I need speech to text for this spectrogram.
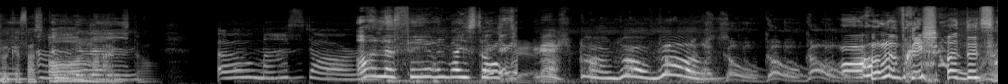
je veux qu'elle fasse All My Stars. Oh my stars. Oh, l'a fait, All My Stars. Oh, le vrai shot de dessous.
